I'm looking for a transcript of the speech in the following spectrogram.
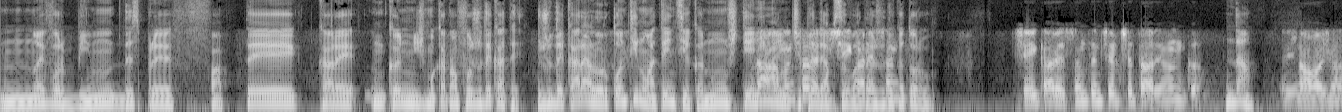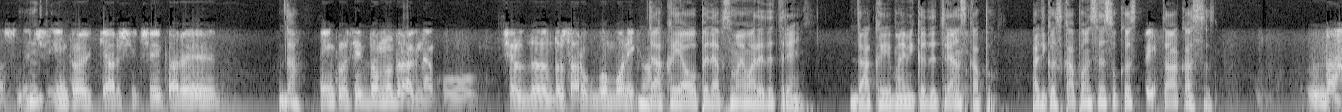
Noi vorbim despre fapte care încă nici măcar nu au fost judecate. Judecarea lor continuă, atenție, că nu știe da, nimeni ce pedeapsă va da judecătorul. cei care sunt în cercetare încă. Da. Deci n-au ajuns. Deci intră chiar și cei care, Da. inclusiv domnul Dragnea, cu cel de- dosarul cu bombonica. Dacă ia o pedeapsă mai mare de 3 ani. Dacă e mai mică de 3 ani, scapă. Adică scapă în sensul că stă acasă. Da,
